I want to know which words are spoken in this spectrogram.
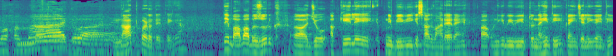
मोहम्मद नात पढ़ देते क्या? ते बाबा बुज़ुर्ग जो अकेले अपनी बीवी के साथ वहाँ रह रहे हैं उनकी बीवी तो नहीं थी, कहीं चली गई थी,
